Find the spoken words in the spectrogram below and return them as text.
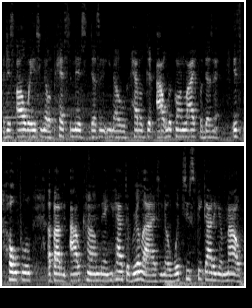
or just always, you know, a pessimist, doesn't, you know, have a good outlook on life or doesn't is hopeful about an outcome, and you have to realize, you know, what you speak out of your mouth,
